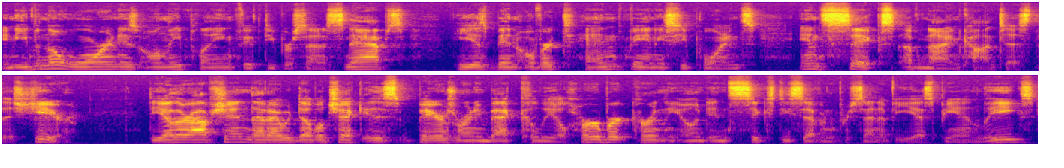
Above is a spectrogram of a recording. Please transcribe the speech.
And even though Warren is only playing 50% of snaps, he has been over 10 fantasy points in six of nine contests this year. The other option that I would double check is Bears running back Khalil Herbert, currently owned in 67% of ESPN leagues.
